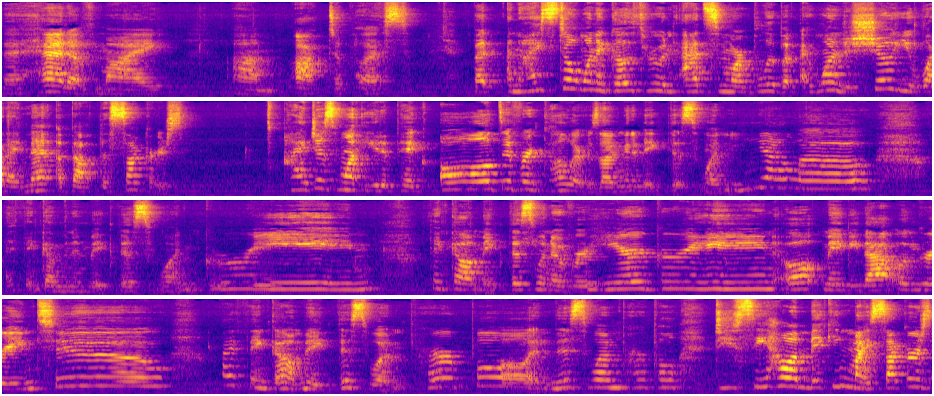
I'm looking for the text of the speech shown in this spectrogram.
the head of my um, octopus. But, and I still want to go through and add some more blue, but I wanted to show you what I meant about the suckers. I just want you to pick all different colors. I'm gonna make this one yellow. I think I'm gonna make this one green. I think I'll make this one over here green. Oh, maybe that one green too. I think I'll make this one purple and this one purple. Do you see how I'm making my suckers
